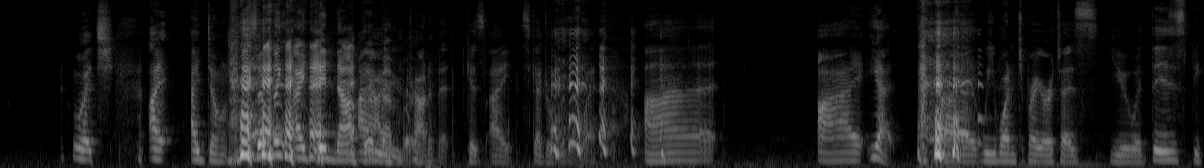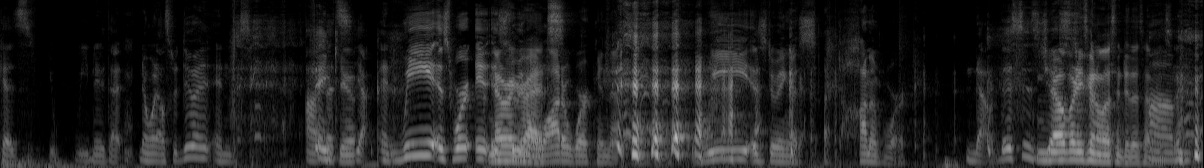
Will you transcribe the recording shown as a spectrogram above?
which I I don't Something I did not I, remember. I'm proud of it because I scheduled it that way. Uh, I yeah. uh, we wanted to prioritize you with this because we knew that no one else would do it, and uh, Thank you. Yeah, and We is work is No doing regrets. a lot of work in that. we is doing a ton of work. no, this is just Nobody's gonna listen to this episode. Um,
